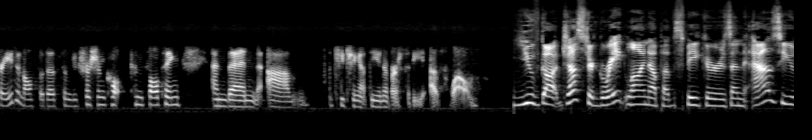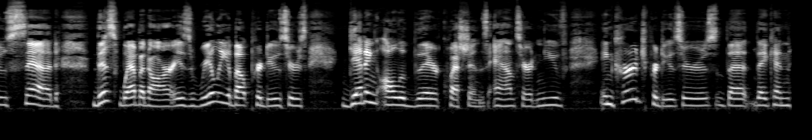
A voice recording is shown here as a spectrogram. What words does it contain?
trade and also does some nutrition co- consulting and then um, teaching at the university as well. You've got just a great lineup of speakers. And as you said, this webinar is really about producers getting all of their questions answered. And you've encouraged producers that they can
